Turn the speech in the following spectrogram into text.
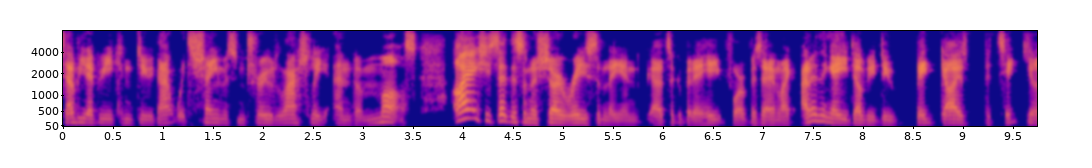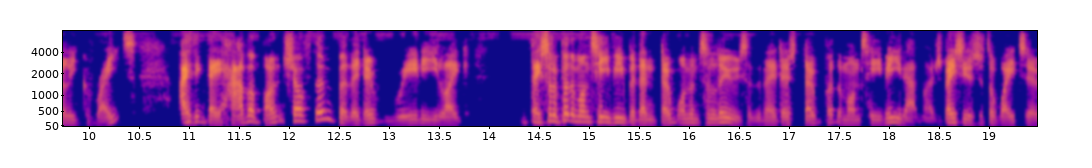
WWE can do that with Sheamus and Drew, Lashley, and Moss. I actually said this on a show recently and uh, took a bit of heat for it, but saying like I don't think AEW do big guys particularly great. I think they have a bunch of them, but they don't really like they sort of put them on TV, but then don't want them to lose. And then they just don't put them on TV that much. Basically, it's just a way to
